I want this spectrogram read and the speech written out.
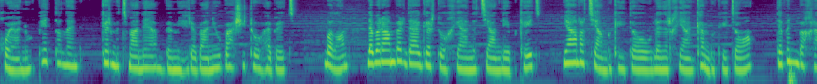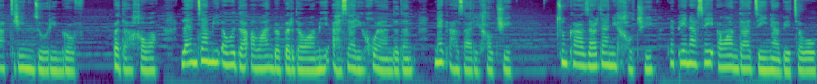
خۆیان و پێت دەڵێن گەر متمانەیان بە میهرەبانی و باشی تۆ هەبێت بەڵام لە بەرامبەردا گەر تۆ خیانەتیان لێ بکەیت یان ڕەتیان بکەیتەوە و لە نرخیان کەم بکەیتەوە دەبن بە خراپترین جۆری مرۆڤ، بەداخەوە لە ئەنجامی ئەوەدا ئەوان بە بەردەوامی ئازاری خۆیان دەدەن نەک ئازاری خەڵکی، چونکە ئازاردانی خەڵکی لە پێناسەی ئەواندا جێی نابێتەوە و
